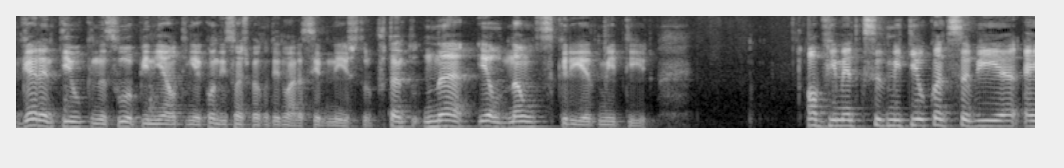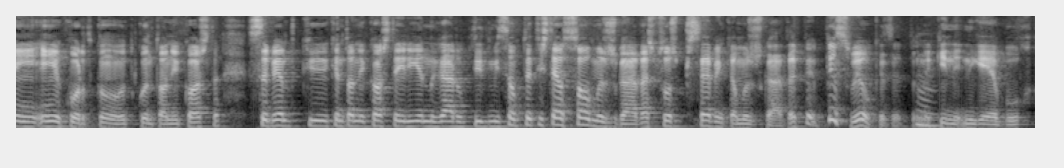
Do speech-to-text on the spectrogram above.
garantiu que, na sua opinião, tinha condições para continuar a ser ministro. Portanto, na, ele não se queria demitir. Obviamente que se demitiu quando sabia, em, em acordo com, com António Costa, sabendo que, que, António Costa iria negar o pedido de demissão. Portanto, isto é só uma jogada. As pessoas percebem que é uma jogada. Penso eu, quer dizer, hum. aqui ninguém é burro.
